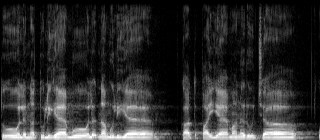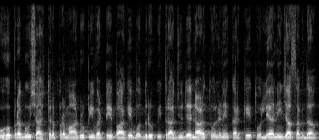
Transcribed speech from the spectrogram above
ਤੋਲ ਨ ਤੁਲੀਐ, ਮੋਲ ਨ ਮੁਲੀਐ, ਕਤ ਪਾਈਐ ਮਨ ਰੂਚਾ। ਉਹ ਪ੍ਰਭੂ ਸ਼ਾਸਤਰ ਪ੍ਰਮਾਣ ਰੂਪੀ ਵੱਟੇ ਪਾ ਕੇ ਬੁੱਧ ਰੂਪੀ ਤਰਾਜੂ ਦੇ ਨਾਲ ਤੋਲਣੇ ਕਰਕੇ ਤੋਲਿਆ ਨਹੀਂ ਜਾ ਸਕਦਾ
